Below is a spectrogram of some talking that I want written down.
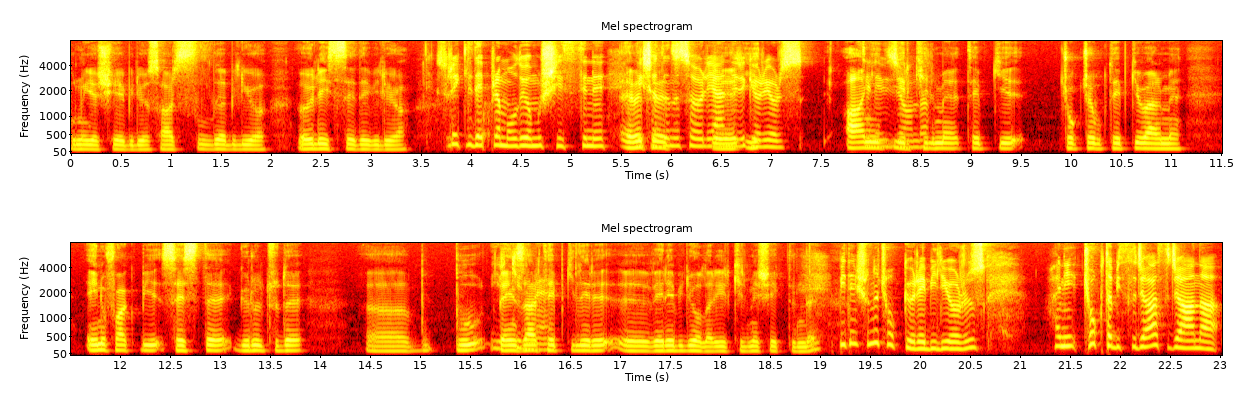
bunu yaşayabiliyor, sarsılabiliyor, öyle hissedebiliyor. Sürekli deprem oluyormuş hissini evet, yaşadığını evet. söyleyenleri ee, görüyoruz ani irkilme, tepki, çok çabuk tepki verme, en ufak bir seste, gürültüde e, bu, bu benzer tepkileri e, verebiliyorlar irkilme şeklinde. Bir de şunu çok görebiliyoruz. Hani çok tabii sıcağı sıcağına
